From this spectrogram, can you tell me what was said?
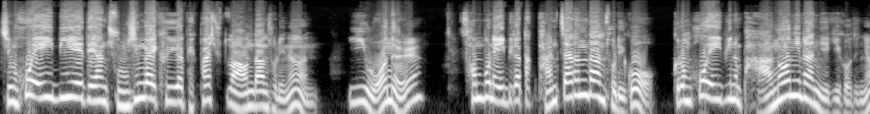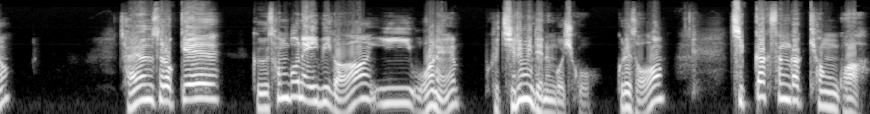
지금 호 AB에 대한 중심각의 크기가 180도 나온다는 소리는 이 원을 선분 AB가 딱 반 자른다는 소리고 그럼 호 AB는 반원이라는 얘기거든요. 자연스럽게 그 선분 AB가 이 원의 그 지름이 되는 것이고 그래서 직각삼각형과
